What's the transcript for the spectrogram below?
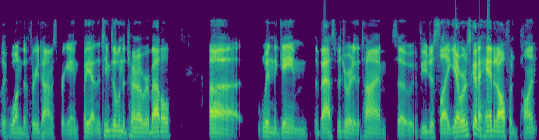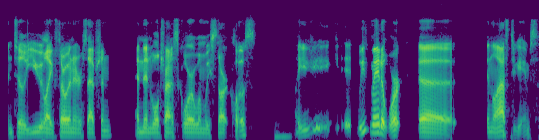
like one to three times per game. But yeah, the teams that win the turnover battle uh win the game the vast majority of the time. So if you just like, yeah, we're just gonna hand it off and punt until you like throw an interception, and then we'll try to score when we start close. Like it, we've made it work uh in the last two games.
